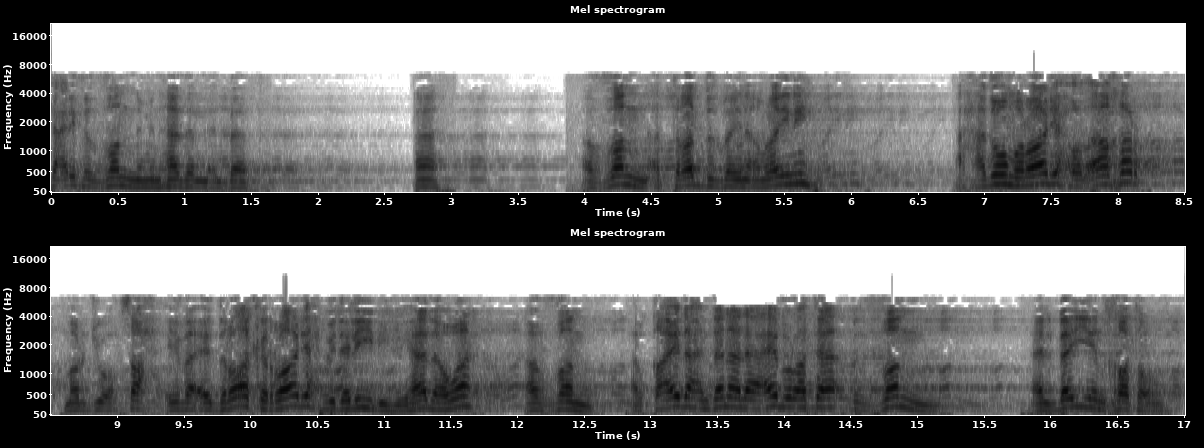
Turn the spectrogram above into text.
تعريف الظن من هذا الباب. آه. الظن التردد بين أمرين. أحدهما راجح والآخر مرجوح. صح. يبقى إدراك الراجح بدليله. هذا هو الظن. القاعدة عندنا لا عبرة بالظن. البين خطأ.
